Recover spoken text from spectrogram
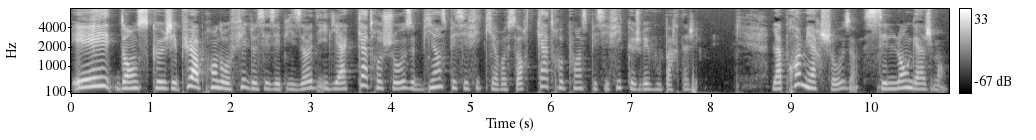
Et dans ce que j'ai pu apprendre au fil de ces épisodes, il y a quatre choses bien spécifiques qui ressortent, quatre points spécifiques que je vais vous partager. La première chose, c'est l'engagement.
